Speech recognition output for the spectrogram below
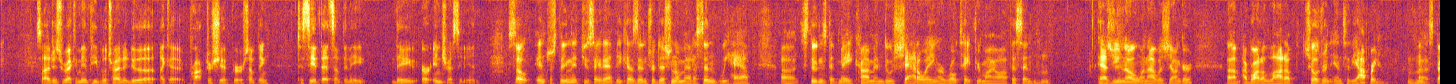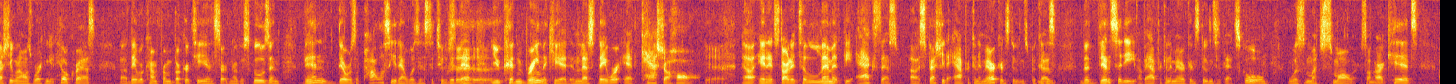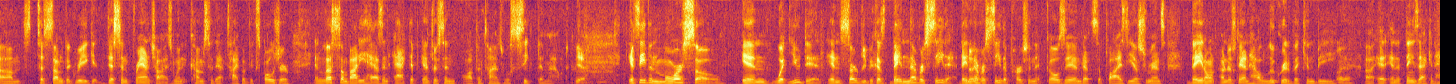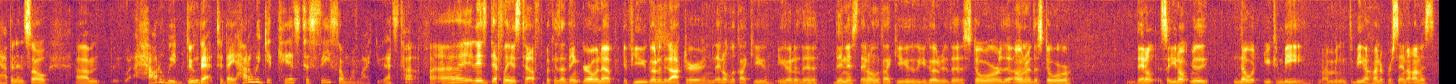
So i just recommend people trying to do a like a proctorship or something to see if that's something they they are interested in So interesting that you say that because in traditional medicine, we have uh, students that may come and do shadowing or rotate through my office. And as you know, when I was younger, um, I brought a lot of children into the operating room, uh, especially when I was working at Hillcrest. Uh, they would come from Booker T and certain other schools. And then there was a policy that was instituted that you couldn't bring the kid unless they were at Cascia Hall. yeah Uh, and it started to limit the access, uh, especially to African American students, because the density of African American students at that school was much smaller. So our kids, um, to some degree, get disenfranchised when it comes to that type of exposure, unless somebody has an active interest and oftentimes will seek them out. yeah It's even more so in what you did in surgery because they never see that. They No. never see the person that goes in that supplies the instruments. They don't understand how lucrative it can be Oh, yeah. uh, and, and the things that can happen. And so, um, how do we do that today? How do we get kids to see someone like you? That's tough. Uh, it is definitely is tough because I think growing up, if you go to the doctor and they don't look like you, you go to the dentist, they don't look like you, you go to the store, the owner of the store, they don't. So you don't really know what you can be. I mean, to be 100% honest,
